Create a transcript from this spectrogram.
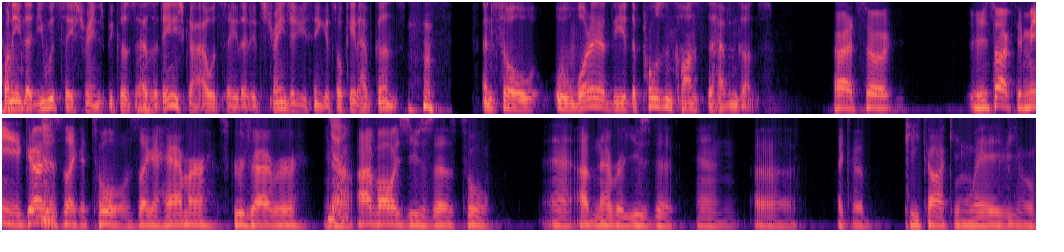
Funny that you would say strange because as a Danish guy, I would say that it's strange that you think it's okay to have guns. and so, what are the the pros and cons to having guns? All right. So if you talk to me, a gun Yeah. is like a tool. It's like a hammer, a screwdriver. You know, I've always used it as a tool. And I've never used it in uh, like a peacocking way, you know,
